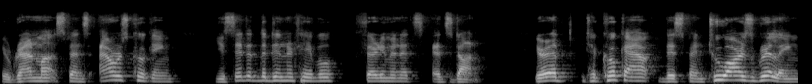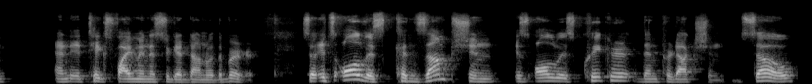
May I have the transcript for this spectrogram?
Your grandma spends hours cooking. You sit at the dinner table, 30 minutes, it's done. You're at to cook out, they spend two hours grilling, and it takes five minutes to get done with the burger. So it's always consumption is always quicker than production. So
